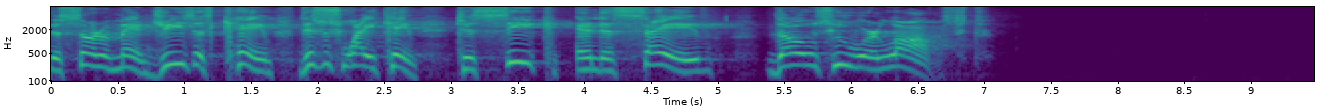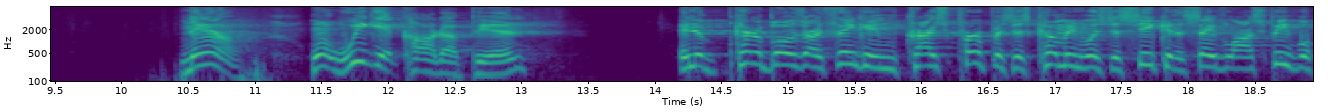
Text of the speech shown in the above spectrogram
the Son of Man. Jesus came, this is why he came, to seek and to save those who were lost. Now, what we get caught up in, and it kind of blows our thinking, Christ's purpose is coming was to seek and to save lost people.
